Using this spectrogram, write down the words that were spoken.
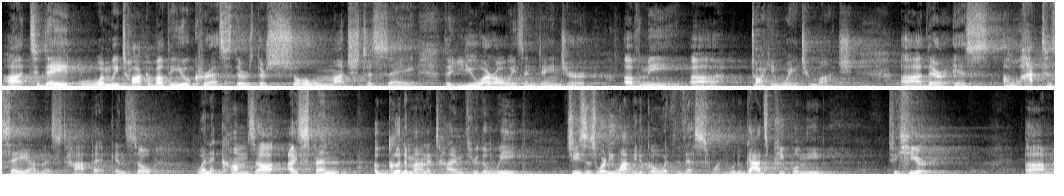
uh, today, when we talk about the Eucharist, there's, there's so much to say that you are always in danger of me uh, talking way too much. Uh, there is a lot to say on this topic. And so when it comes up, I spend a good amount of time through the week. Jesus, where do you want me to go with this one? What do God's people need to hear? Um,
